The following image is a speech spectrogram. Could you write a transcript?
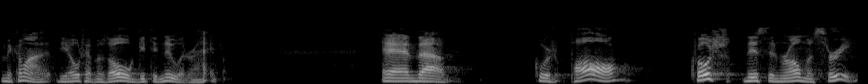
I mean, come on, the Old Testament's old, get the new one, right? And uh, of course, Paul quotes this in Romans 3.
